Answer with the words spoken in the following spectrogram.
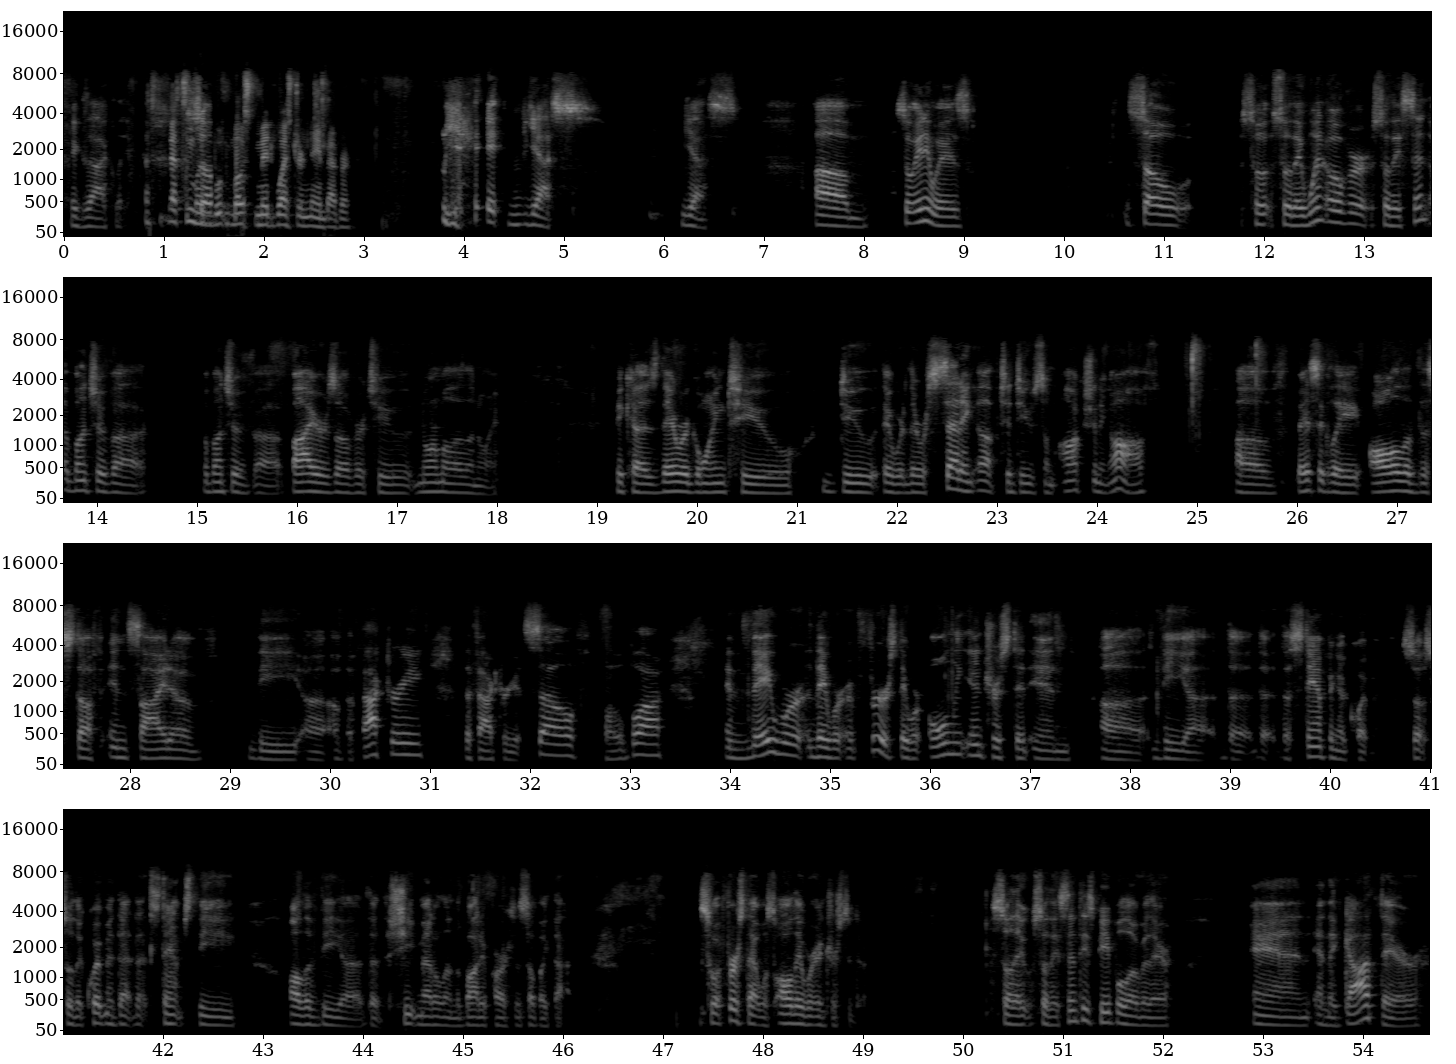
exactly. That's, that's the so, most, most midwestern name ever. It yes, yes. Um. So, anyways, so so so they went over. So they sent a bunch of uh, a bunch of uh, buyers over to Normal, Illinois, because they were going to do. They were they were setting up to do some auctioning off of basically all of the stuff inside of the uh, of the factory, the factory itself, blah blah blah. And they were they were at first they were only interested in uh, the, uh, the the the stamping equipment. So so the equipment that that stamps the all of the, uh, the sheet metal and the body parts and stuff like that. So at first that was all they were interested in. So they so they sent these people over there, and and they got there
